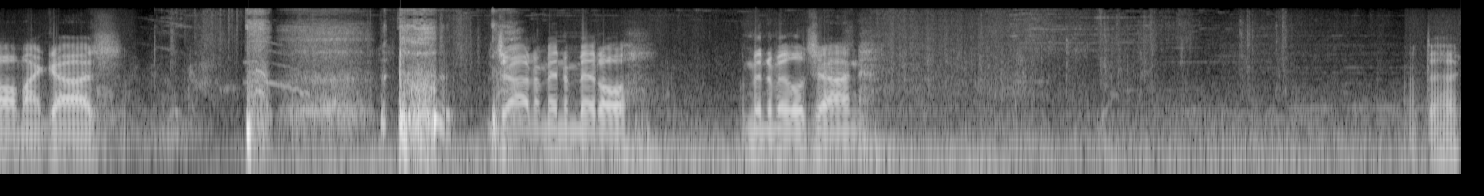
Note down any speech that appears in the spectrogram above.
Oh my gosh. John, I'm in the middle. I'm in the middle, John. The heck?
